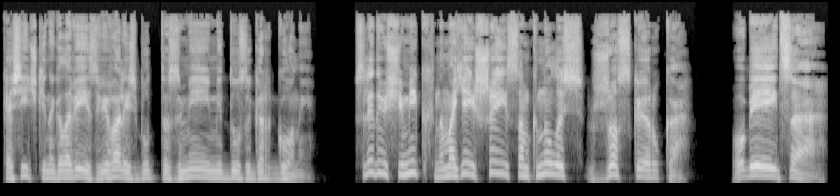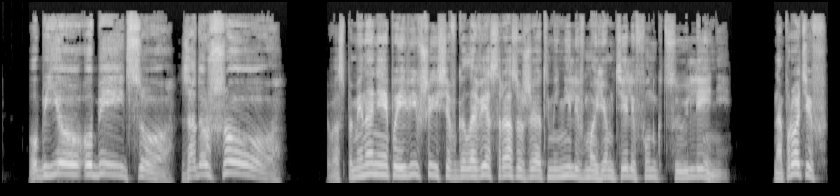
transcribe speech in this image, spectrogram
Косички на голове извивались, будто змеи-медузы-горгоны. В следующий миг на моей шее сомкнулась жесткая рука. «Убийца! Убью убийцу! За душу!» Воспоминания, появившиеся в голове, сразу же отменили в моем теле функцию лени. Напротив,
